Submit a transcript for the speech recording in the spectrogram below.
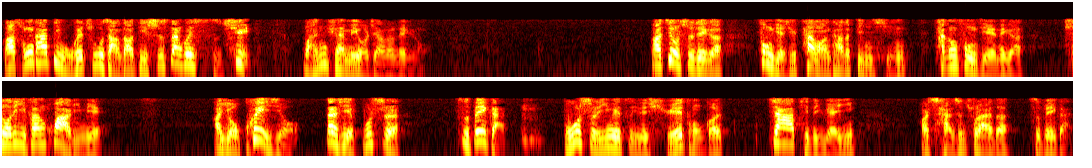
啊，从他第五回出场到第十三回死去，完全没有这样的内容。啊，就是这个凤姐去探望他的病情，他跟凤姐那个说的一番话里面，啊，有愧疚，但是也不是自卑感，不是因为自己的血统和家庭的原因而产生出来的自卑感。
